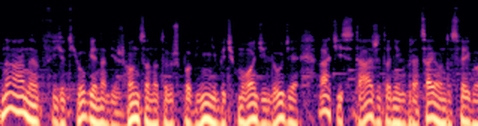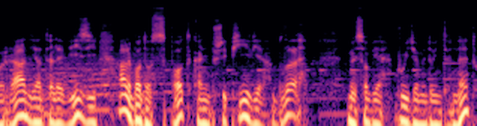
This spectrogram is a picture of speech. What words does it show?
No a na, w YouTubie na bieżąco, no to już powinni być młodzi ludzie, a ci starzy to niech wracają do swojego radia, telewizji albo do spotkań przy piwie. Bleh. My sobie pójdziemy do internetu,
